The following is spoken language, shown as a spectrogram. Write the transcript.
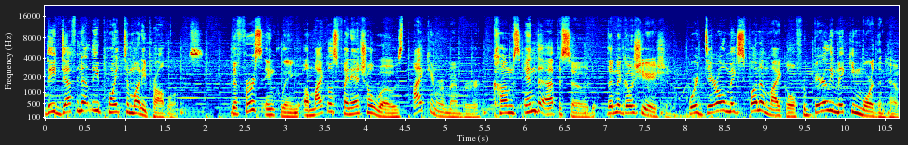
they definitely point to money problems. The first inkling of Michael's financial woes I can remember comes in the episode The Negotiation, where Daryl makes fun of Michael for barely making more than him.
